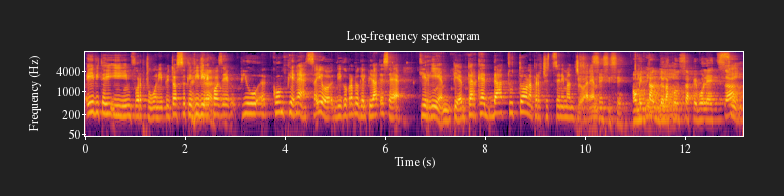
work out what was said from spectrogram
evita i infortuni piuttosto che Eh, vivi le certo. cose più eh, con pienezza. Io dico proprio che il Pilates è ti riempie perché dà tutta una percezione maggiore. Sì, sì, sì. Aumentando Quindi- la consapevolezza Sì.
